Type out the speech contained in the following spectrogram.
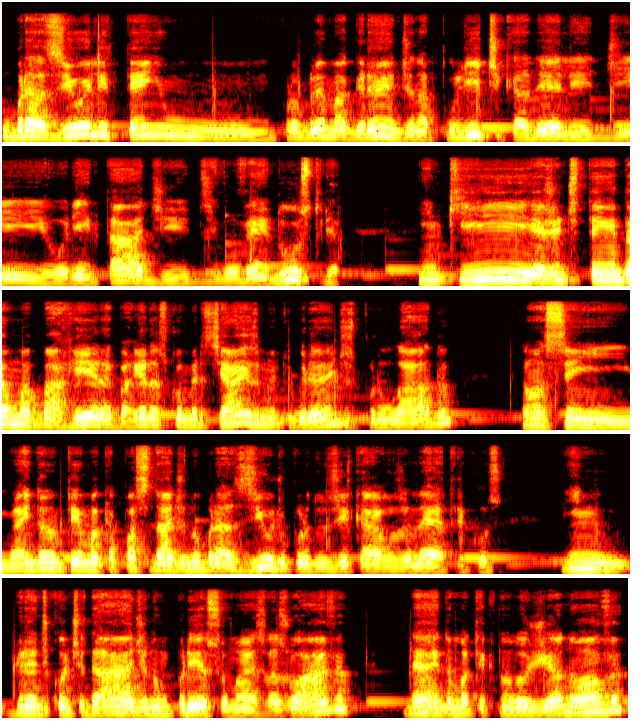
o Brasil ele tem um problema grande na política dele de orientar, de desenvolver a indústria, em que a gente tem ainda uma barreira, barreiras comerciais muito grandes, por um lado, então, assim, ainda não tem uma capacidade no Brasil de produzir carros elétricos em grande quantidade, num preço mais razoável, né? ainda uma tecnologia nova,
